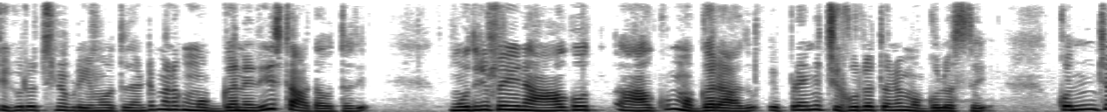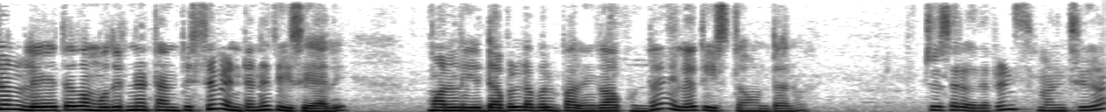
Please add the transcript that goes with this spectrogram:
చిగురు వచ్చినప్పుడు ఏమవుతుందంటే మనకు మొగ్గ అనేది స్టార్ట్ అవుతుంది. ముదిరిపోయిన ఆకు ఆకు మొగ్గ రాదు. ఎప్పుడైనా చిగుర్లతోనే మొగ్గలు వస్తాయి. కొంచెం లేతగా ముదిరినట్టు అనిపిస్తే వెంటనే తీసేయాలి. మళ్ళీ డబల్ డబల్ పని కాకుండా ఇలా తీస్తూ ఉంటాను. చూసారు కదా ఫ్రెండ్స్ మంచిగా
